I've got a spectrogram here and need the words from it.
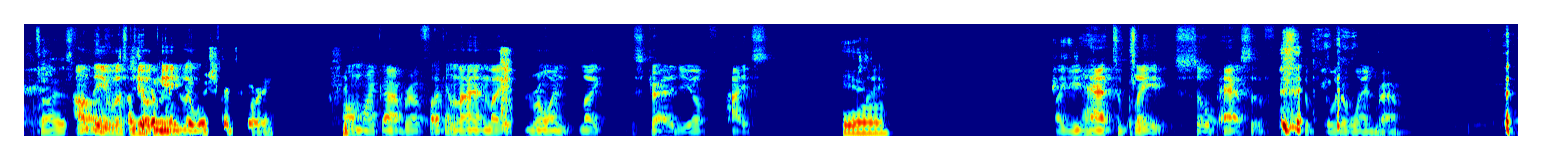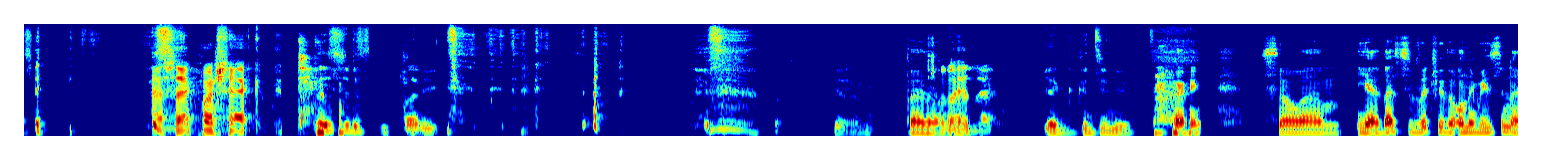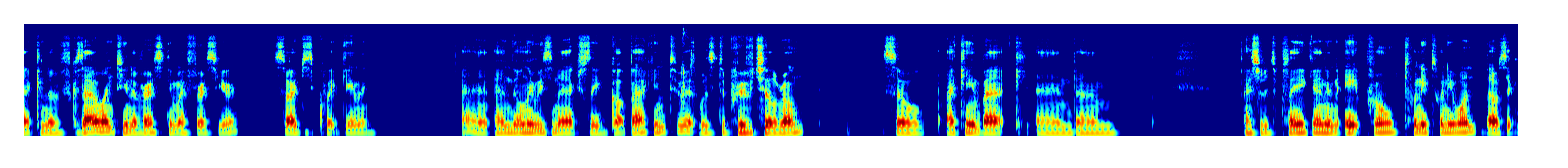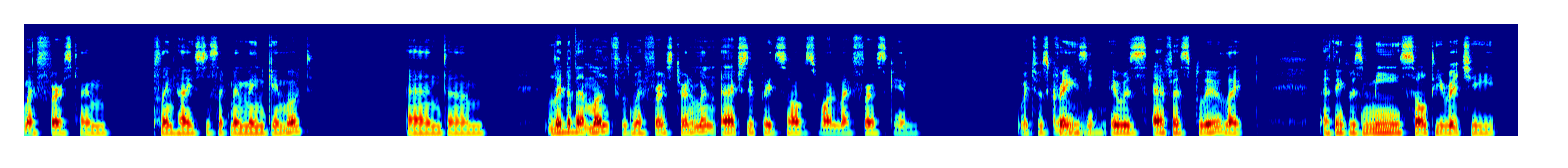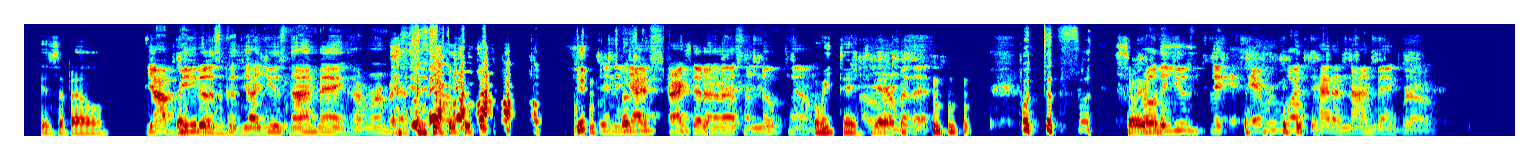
It's all his I don't think it was Sounds like a joking. Make a Like, Wish kid story. oh my god, bro! Fucking Lion like ruined like the strategy of heist. yeah. Like you had to play so passive to be able to win, bro. Hashtag for Shaq. that shit is so funny. yeah. But Oh, uh, go ahead, Zach. yeah, continue. Alright. So um yeah, that's literally the only reason I kind of because I went to university my first year, so I just quit gaming. And and the only reason I actually got back into it was to prove Chill wrong. So I came back and um I started to play again in April 2021. That was like my first time playing Heist as like my main game mode. And um later that month was my first tournament. I actually played Sogs 1 my first game, which was crazy. It was FS Blue, like I think it was me, Salty Richie, Isabel. Y'all beat us because y'all used nine bangs. I remember that. and then y'all extracted on us on Nuketown. We did, I yeah. remember that. what the fuck? so Bro, was- they used they, everyone had a nine bang, bro.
